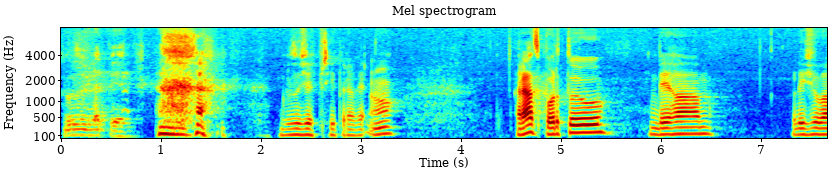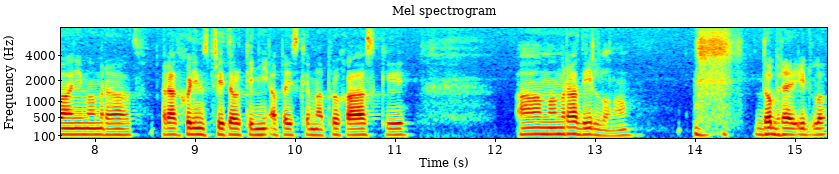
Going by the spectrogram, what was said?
Gus už nepije. Gus už je v přípravě, no. Rád sportuju, běhám, lyžování mám rád, rád chodím s přítelkyní a pejskem na procházky a mám rád jídlo, no. Dobré jídlo.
